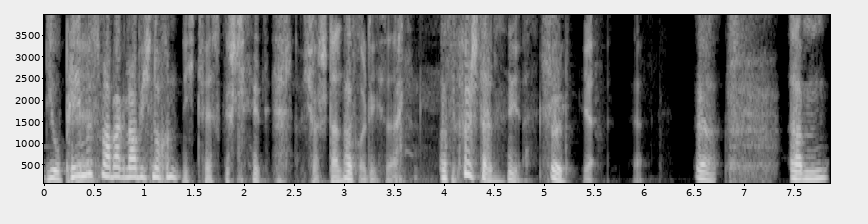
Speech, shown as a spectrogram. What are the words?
Die OP Ja. müssen wir aber, glaube ich, noch ein. Nicht festgestellt. Habe ich verstanden, Was? wollte ich sagen. Hast du verstanden? Ja. Gut. Ja, Ja. Ähm,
